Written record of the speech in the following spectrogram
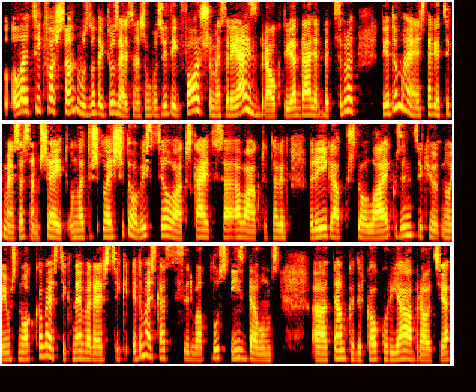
Lai cik forši santu mums noteikti uzaicinās un būs ritīgi forši, un mēs arī aizbrauktu, ja daļa, bet saprot, tu iedomājies tagad, cik mēs esam šeit, un lai, tu, lai šito visu cilvēku skaitu savāktu tagad Rīgā par šo laiku, zini, cik no jums nokavēs, cik nevarēs, cik, iedomājies, kāds tas ir vēl plus izdevums uh, tam, kad ir kaut kur jābrauc, ja.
